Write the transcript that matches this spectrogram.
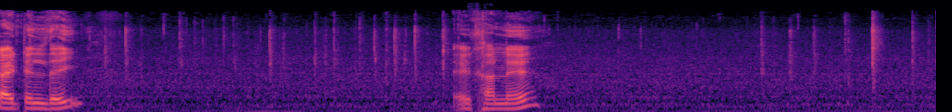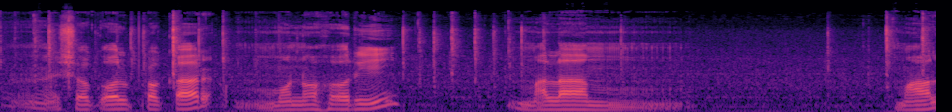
টাইটেল দেই, এখানে সকল প্রকার মনোহরি মালাম, মাল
